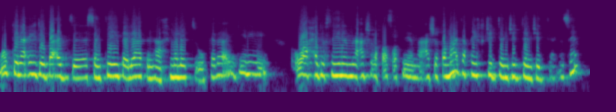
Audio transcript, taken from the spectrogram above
ممكن أعيده بعد سنتين ثلاث إنها حملت وكذا يجيني واحد واثنين من عشرة فاصلة اثنين من عشرة فما دقيق جدا جدا جدا. زين؟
